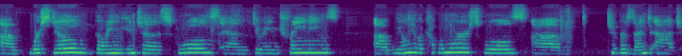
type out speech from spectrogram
Um, we're still going into schools and doing trainings. Um, we only have a couple more schools um, to present at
